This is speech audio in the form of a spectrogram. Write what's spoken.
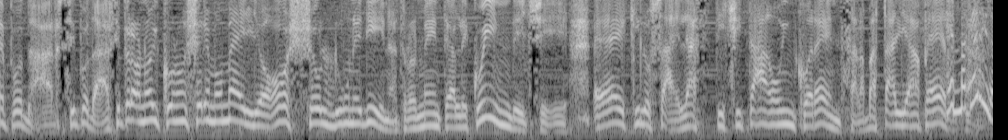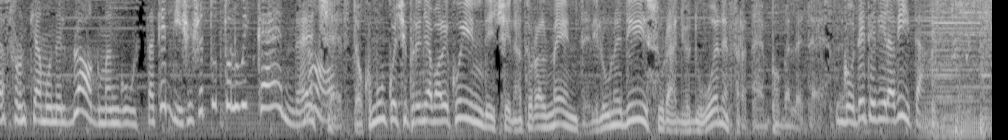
Eh, può darsi, può darsi, però noi conosceremo meglio Osho lunedì, naturalmente alle 15. E chi lo sa, elasticità o incoerenza, la battaglia aperta. E magari l'affrontiamo nel blog, Mangusta. Che dici? C'è tutto il weekend, Eh no? certo, comunque ci prendiamo alle 15, naturalmente, di lunedì su Radio 2, nel frattempo belle teste. Godetevi la vita.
